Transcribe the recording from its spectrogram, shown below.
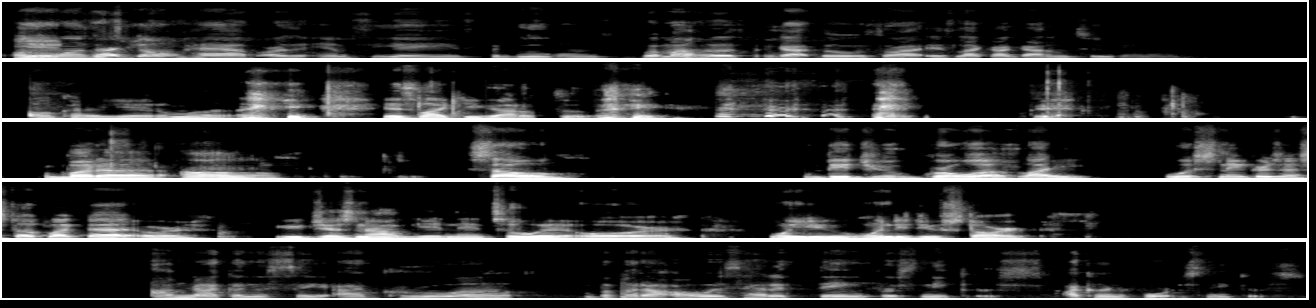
Only Yeah. ones I don't have are the MCAs, the blue ones. But my Oh. husband got those, so I, it's like I got them too. Okay, yeah, them are, it's like you got them too. but uh um so did you grow up like with sneakers and stuff like that or you just now getting into it or when you when did you start? I'm not gonna say I grew up, but I always had a thing for sneakers. I couldn't afford the sneakers.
